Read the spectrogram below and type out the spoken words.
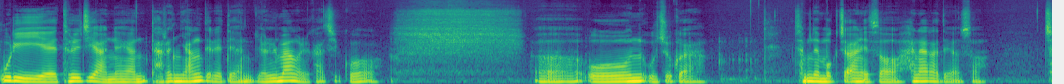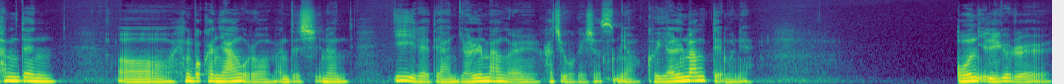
우리의 들지 않은 다른 양들에 대한 열망을 가지고 어, 온 우주가 참된 목자 안에서 하나가 되어서 참된 어, 행복한 양으로 만드시는 이 일에 대한 열망을 가지고 계셨으며 그 열망 때문에 온 인류를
